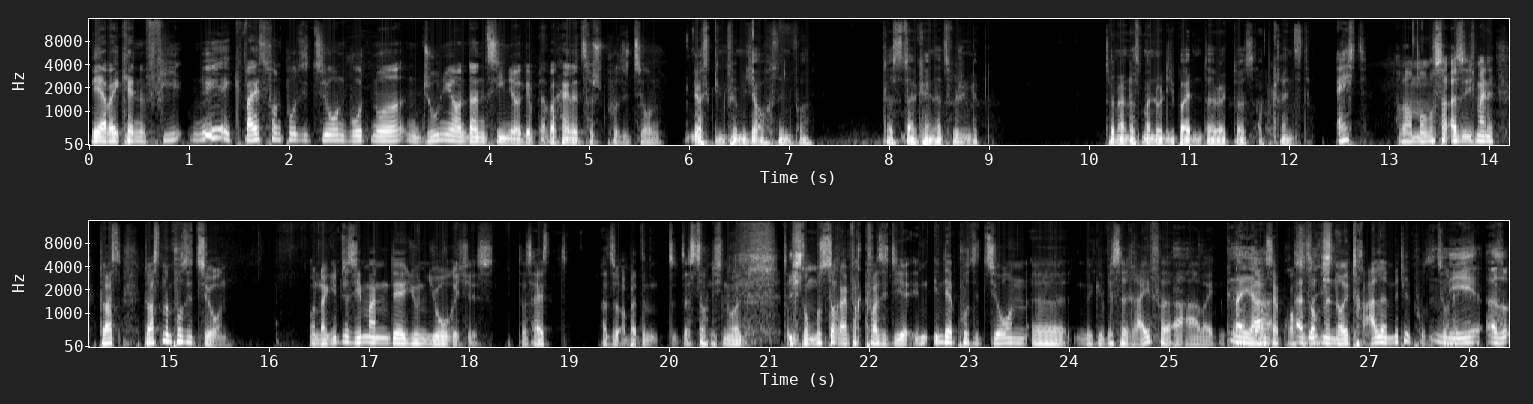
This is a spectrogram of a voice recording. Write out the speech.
Nee, aber ich kenne viel, nee, ich weiß von Positionen, wo es nur ein Junior und dann ein Senior gibt, aber keine Zwischenposition. Das klingt für mich auch sinnvoll. Dass es da keinen dazwischen gibt. Sondern dass man nur die beiden Directors abgrenzt. Echt? Aber man muss, also ich meine, du hast, du hast eine Position. Und da gibt es jemanden, der juniorig ist. Das heißt, also, aber dann- das ist doch nicht nur, du, du musst doch einfach quasi dir in, in der Position äh, eine gewisse Reife erarbeiten können. Naja, Deshalb brauchst also du doch eine ich- neutrale Mittelposition. Nee, also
